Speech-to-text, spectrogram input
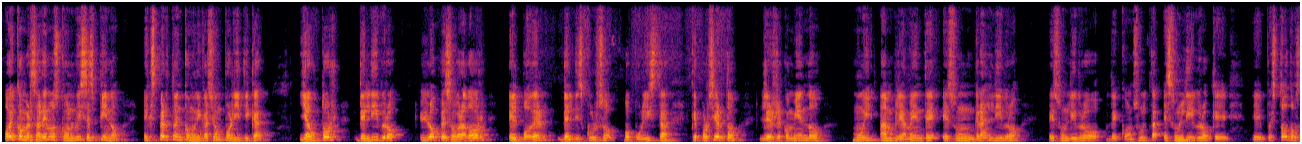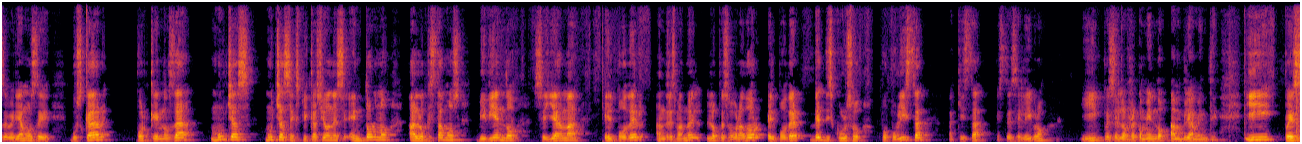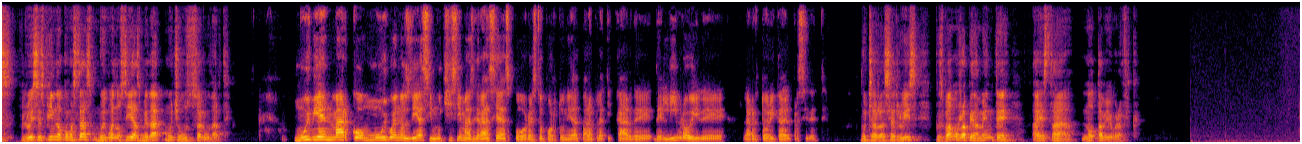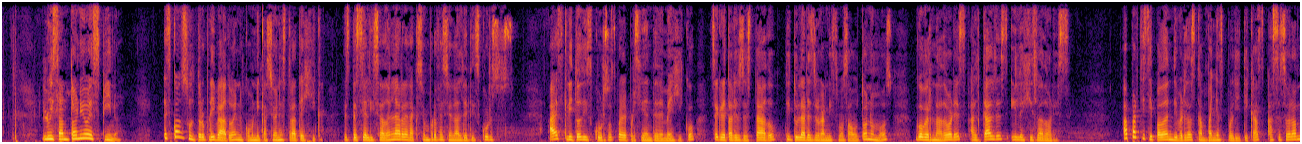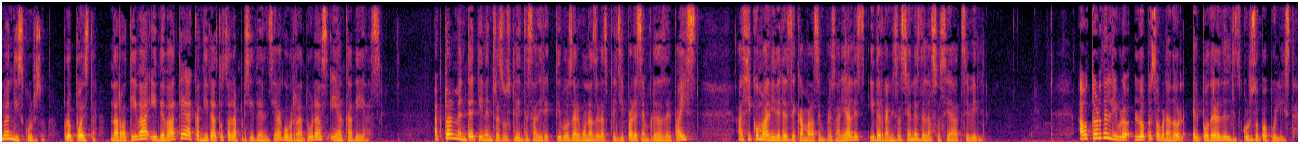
Hoy conversaremos con Luis Espino, experto en comunicación política y autor del libro López Obrador, El poder del discurso populista, que por cierto les recomiendo muy ampliamente. Es un gran libro, es un libro de consulta, es un libro que eh, pues todos deberíamos de buscar porque nos da muchas, muchas explicaciones en torno a lo que estamos viviendo. Se llama El poder, Andrés Manuel López Obrador, el poder del discurso populista. Aquí está, este es el libro y pues se los recomiendo ampliamente. Y pues Luis Espino, ¿cómo estás? Muy buenos días, me da mucho gusto saludarte. Muy bien, Marco, muy buenos días y muchísimas gracias por esta oportunidad para platicar del libro y de la retórica del presidente. Muchas gracias, Luis. Pues vamos rápidamente a esta nota biográfica. Luis Antonio Espino es consultor privado en comunicación estratégica, especializado en la redacción profesional de discursos. Ha escrito discursos para el presidente de México, secretarios de Estado, titulares de organismos autónomos, gobernadores, alcaldes y legisladores. Ha participado en diversas campañas políticas, asesorando en discurso, propuesta, narrativa y debate a candidatos a la presidencia, gobernaturas y alcaldías. Actualmente tiene entre sus clientes a directivos de algunas de las principales empresas del país, así como a líderes de cámaras empresariales y de organizaciones de la sociedad civil autor del libro López Obrador, El poder del discurso populista.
